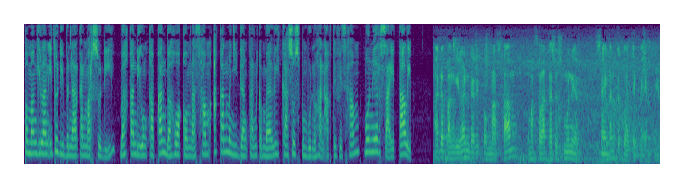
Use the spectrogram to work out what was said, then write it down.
Pemanggilan itu dibenarkan Marsudi, bahkan diungkapkan bahwa Komnas HAM akan menyidangkan kembali kasus pembunuhan aktivis HAM Munir Said Talib. Ada panggilan dari Komnas HAM masalah kasus Munir. Saya kan ketua TPF-nya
